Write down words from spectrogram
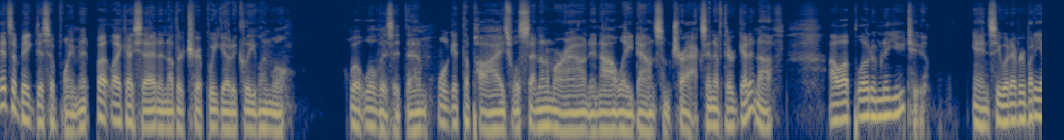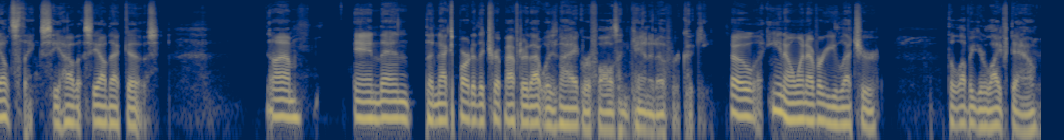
it's a big disappointment. But like I said, another trip we go to Cleveland, we'll we'll we'll visit them. We'll get the pies. We'll send them around, and I'll lay down some tracks. And if they're good enough, I'll upload them to YouTube and see what everybody else thinks. See how that see how that goes. Um, and then the next part of the trip after that was Niagara Falls in Canada for Cookie. So, you know, whenever you let your the love of your life down,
